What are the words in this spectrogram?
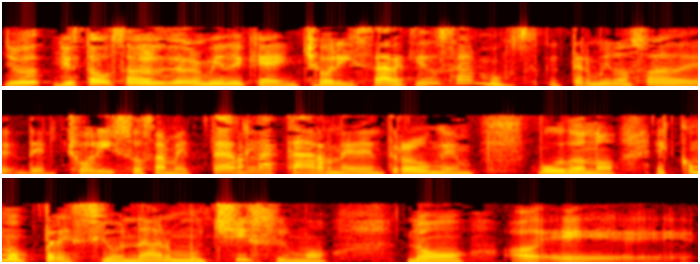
Yo, yo estaba usando el término de que enchorizar. Aquí usamos el término solo de, del chorizo, o sea, meter la carne dentro de un embudo, no. Es como presionar muchísimo, no eh,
